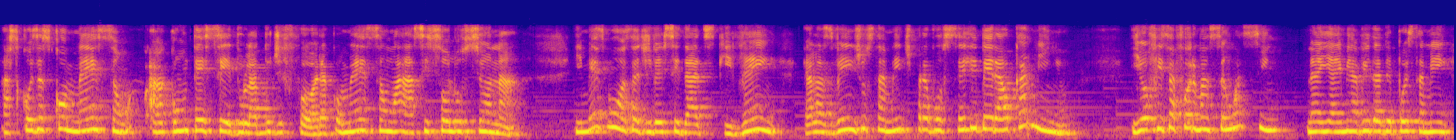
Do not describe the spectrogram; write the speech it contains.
as coisas começam a acontecer do lado de fora, começam a se solucionar. E mesmo as adversidades que vêm, elas vêm justamente para você liberar o caminho. E eu fiz a formação assim. Né? E aí minha vida depois também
